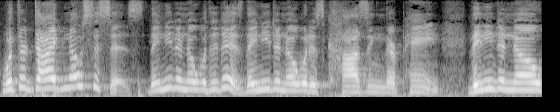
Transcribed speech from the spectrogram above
what their diagnosis is. They need to know what it is. They need to know what is causing their pain. They need to know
